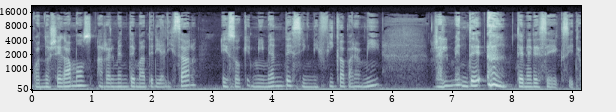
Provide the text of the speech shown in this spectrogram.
Cuando llegamos a realmente materializar eso que mi mente significa para mí, realmente tener ese éxito.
